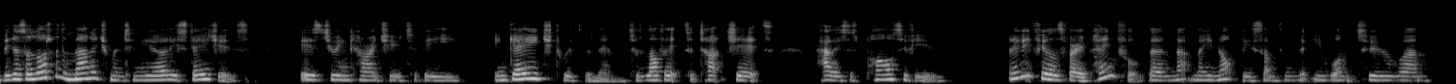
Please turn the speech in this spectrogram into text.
Because a lot of the management in the early stages is to encourage you to be engaged with the limb, to love it, to touch it, have it as part of you. And if it feels very painful, then that may not be something that you want to, um,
